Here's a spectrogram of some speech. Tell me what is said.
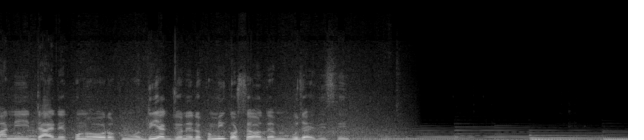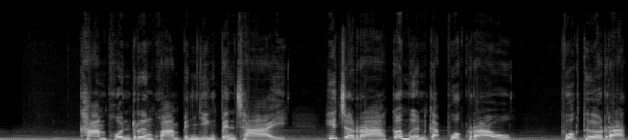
মানে ডাইরেক্ট কোনো ওরকম দুই একজন এরকম ই করছে ওদের আমি বুঝাই দিছি ข้ามพ้นเรื่องความเป็นหญิงเป็นชาย ฮิจราก็เหมือนกับพวกเรา พวกเธอรัก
